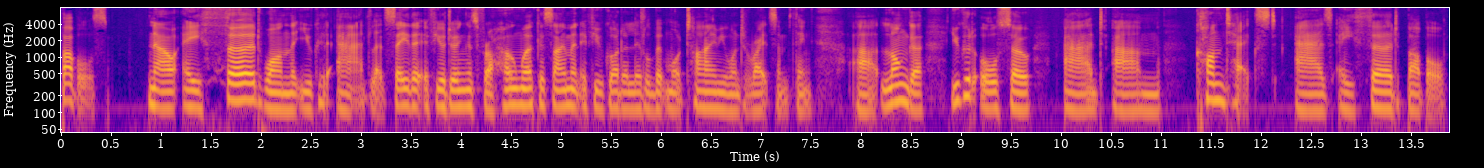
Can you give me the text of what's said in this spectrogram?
bubbles. Now, a third one that you could add, let's say that if you're doing this for a homework assignment, if you've got a little bit more time, you want to write something uh, longer, you could also add um, context as a third bubble.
